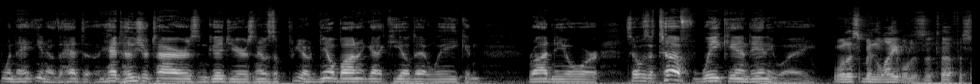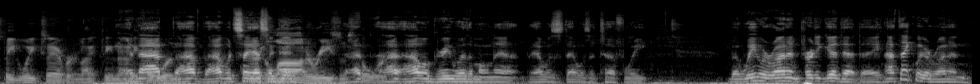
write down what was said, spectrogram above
when they you know they had the, they had Hoosier tires and Goodyears, and it was a you know Neil Bonnett got killed that week and Rodney Orr, so it was a tough weekend anyway. Well, it's been labeled as the toughest speed weeks ever in And 1994. I, and I, I would say that's a, a, good, lot of reasons I, for it. I, I will agree with him on that. That was that was a tough week, but we were running pretty good that day. I think we were running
